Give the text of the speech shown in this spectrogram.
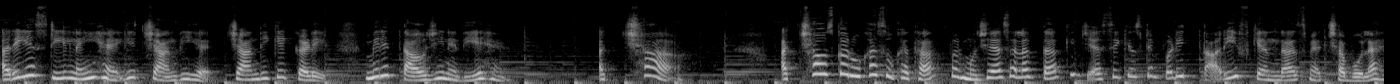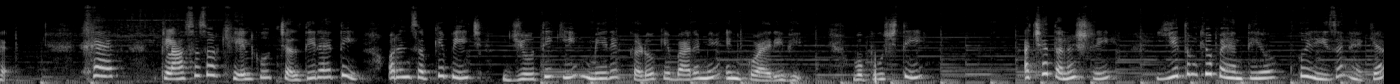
अरे, ये स्टील नहीं है, ये चांदी है। चांदी के कड़े मेरे ताऊजी ने दिए हैं। अच्छा। अच्छा उसका रूखा सूखा था, पर मुझे ऐसा लगता कि जैसे कि उसने बड़ी तारीफ़ के अंदाज में अच्छा बोला है। खैर, क्लासेस और खेल कूद चलती रहती और इन सब के बीच ज्योति की मेरे कड़ों के बारे में इंक्वायरी भी। वो पूछती अच्छा तनुश्री ये तुम क्यों पहनती हो? कोई रीजन है क्या?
